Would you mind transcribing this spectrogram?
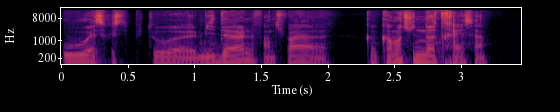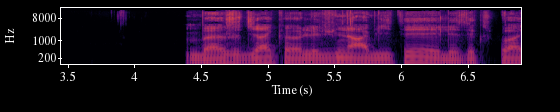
ou est-ce que c'est plutôt middle? Enfin, tu vois, co- comment tu noterais ça? Bah, je dirais que les vulnérabilités et les exploits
